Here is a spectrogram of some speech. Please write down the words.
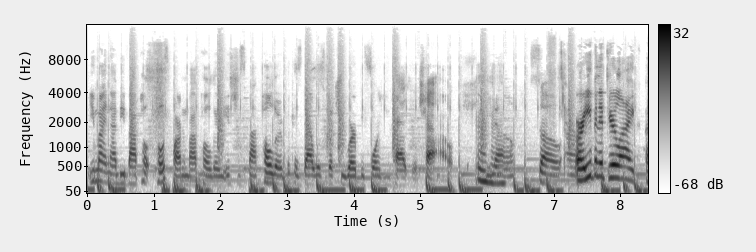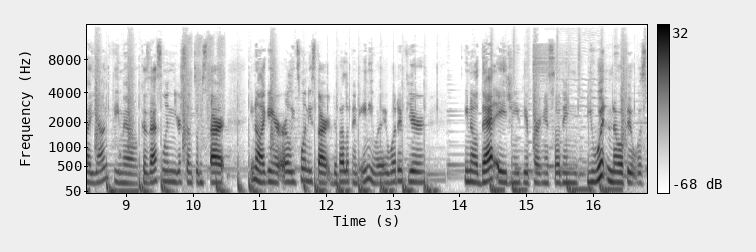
You might not be bipo- postpartum bipolar. It's just bipolar because that was what you were before you had your child. Mm-hmm. You know. So, um, or even if you're like a young female, because that's when your symptoms start, you know, like in your early 20s, start developing anyway. What if you're you know that age and you get pregnant so then you wouldn't know if it was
